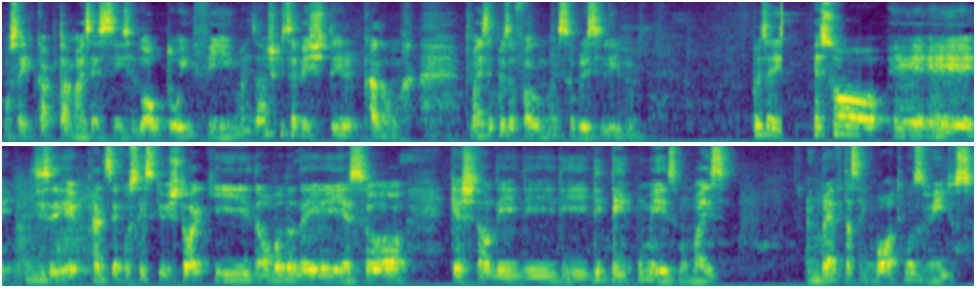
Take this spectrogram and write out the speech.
consegue captar mais a essência do autor, enfim. Mas acho que isso é besteira, cada um. Mas depois eu falo mais sobre esse livro. Pois é isso. É só é, é, dizer, é, para dizer a vocês que eu estou aqui, não abandonei, é só questão de, de, de, de tempo mesmo, mas em breve está saindo ótimos vídeos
